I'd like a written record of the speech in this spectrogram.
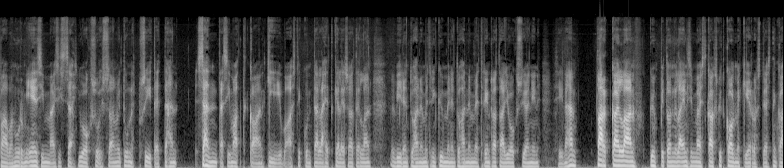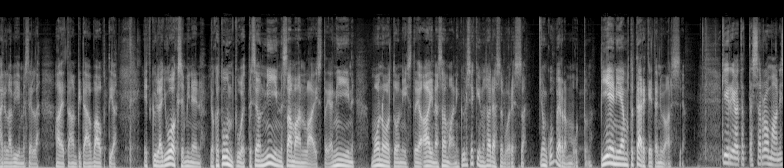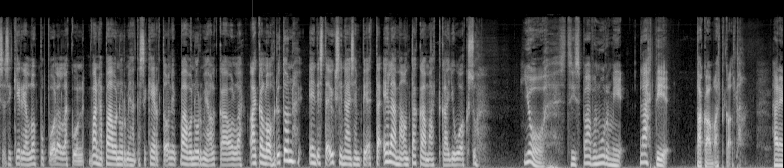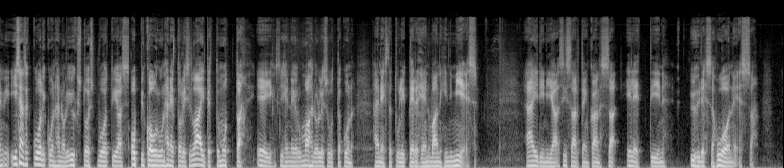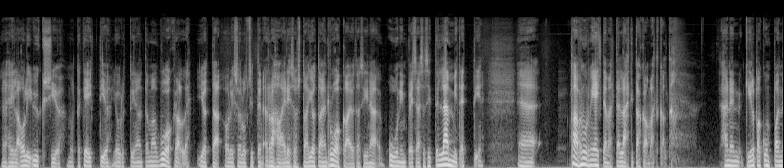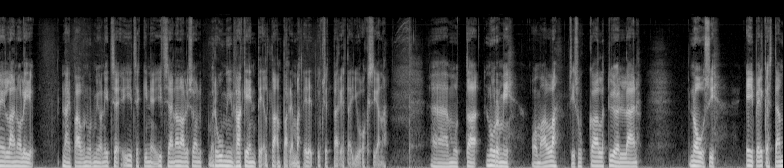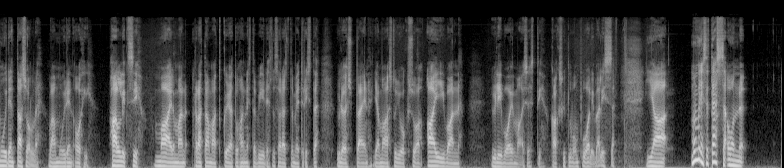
Paavo Nurmi ensimmäisissä juoksuissaan oli tunnettu siitä, että hän säntäsi matkaan kiivaasti, kun tällä hetkellä, jos ajatellaan 5000 metrin, 10 000 metrin ratajuoksuja, niin siinähän tarkkaillaan kymppitonnilla ensimmäiset 23 kierrosta ja sitten kahdella viimeisellä aletaan pitää vauhtia. Että kyllä juokseminen, joka tuntuu, että se on niin samanlaista ja niin monotonista ja aina sama, niin kyllä sekin on sadassa vuodessa jonkun verran muuttunut. Pieniä, mutta tärkeitä nyansseja kirjoitat tässä romaanissasi kirjan loppupuolella, kun vanha Paavo Nurmihan tässä kertoo, niin Paavo Nurmi alkaa olla aika lohduton, entistä yksinäisempi, että elämä on takamatka juoksu. Joo, siis Paavo Nurmi lähti takamatkalta. Hänen isänsä kuoli, kun hän oli 11-vuotias. Oppikouluun hänet olisi laitettu, mutta ei, siihen ei ollut mahdollisuutta, kun hänestä tuli perheen vanhin mies. Äidin ja sisarten kanssa elettiin yhdessä huoneessa. Heillä oli yksiö, mutta keittiö jouduttiin antamaan vuokralle, jotta olisi ollut sitten rahaa edes ostaa jotain ruokaa, jota siinä uuninpesässä sitten lämmitettiin. Paavo Nurmi eittämättä lähti takamatkalta. Hänen kilpakumppaneillaan oli, näin Paavo Nurmi on itse, itsekin itseään analysoinut ruumiin rakenteeltaan paremmat edellytykset pärjätä juoksijana. Ää, mutta Nurmi omalla sisukkaalla työllään nousi ei pelkästään muiden tasolle, vaan muiden ohi. Hallitsi maailman ratamatkoja 1500 metristä ylöspäin ja maastojuoksua aivan ylivoimaisesti 20-luvun puolivälissä. Ja mun mielestä tässä on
